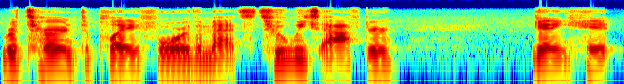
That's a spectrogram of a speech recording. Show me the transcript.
returned to play for the Mets two weeks after getting hit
